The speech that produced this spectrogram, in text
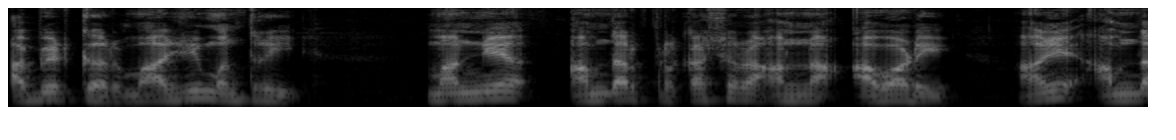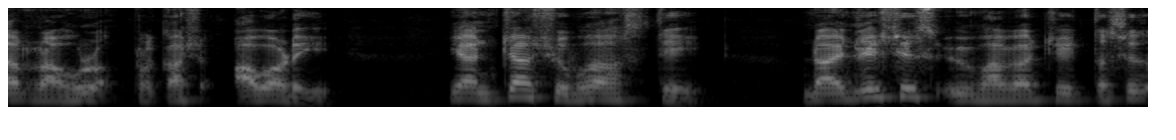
आंबेडकर माजी मंत्री मान्य आमदार प्रकाशराव अण्णा आवाडे आणि आमदार राहुल प्रकाश आवाडे यांच्या शुभ हस्ते डायलिसिस विभागाचे तसेच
